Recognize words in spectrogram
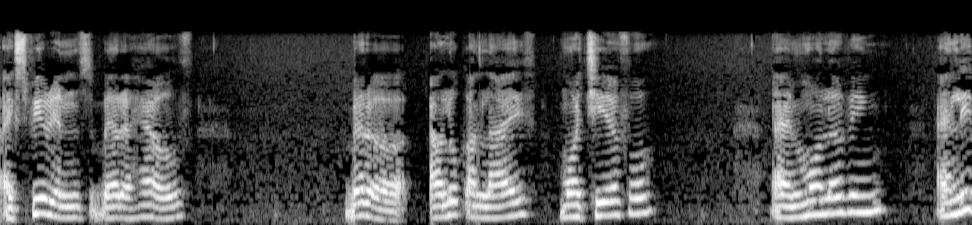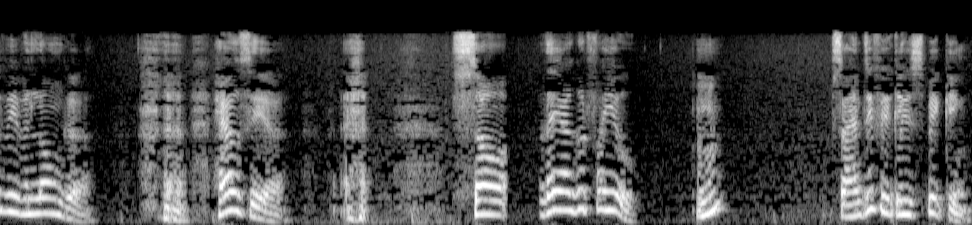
experience better health, better outlook on life, more cheerful, and more loving, and live even longer, healthier. so they are good for you. Hmm? Scientifically speaking,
